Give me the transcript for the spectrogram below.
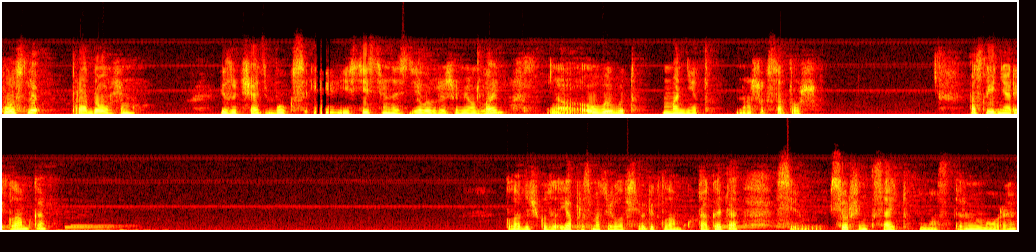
После продолжим изучать букс. И, естественно, сделаю в режиме онлайн э, вывод монет наших сатош. Последняя рекламка. Вкладочку я просмотрела всю рекламку. Так, это серфинг сайт у нас. More.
